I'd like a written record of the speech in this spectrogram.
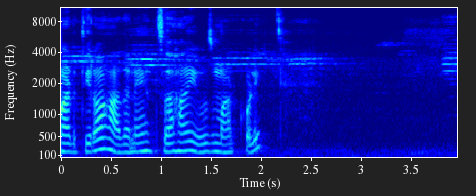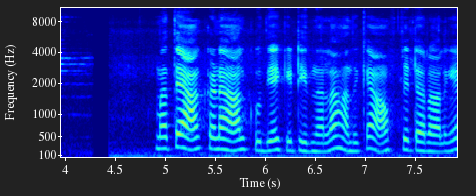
ಮಾಡ್ತೀರೋ ಅದನ್ನೇ ಸಹ ಯೂಸ್ ಮಾಡ್ಕೊಳ್ಳಿ. ಮತ್ತು ಆ ಕಡೆ ಹಾಲು ಕುದಿಯೋಕೆ ಇಟ್ಟಿದ್ನಲ್ಲ, ಅದಕ್ಕೆ ಹಾಫ್ ಲೀಟರ್ ಹಾಲಿಗೆ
